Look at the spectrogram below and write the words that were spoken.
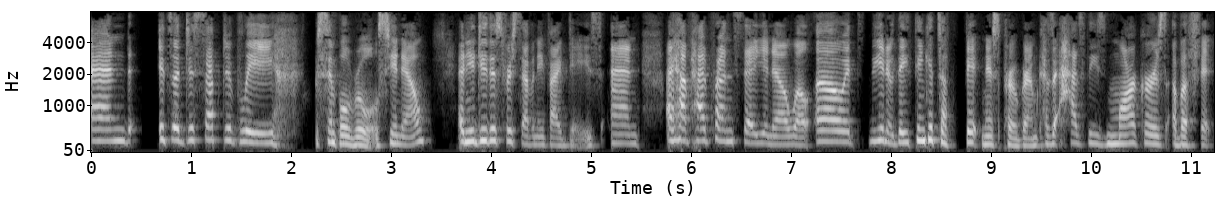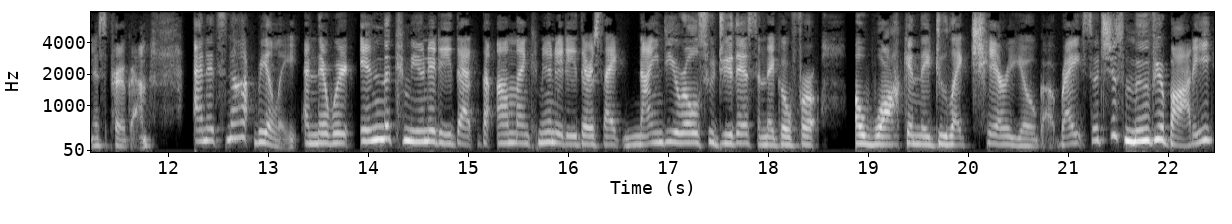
And it's a deceptively simple rules, you know, and you do this for 75 days. And I have had friends say, you know, well, oh, it's, you know, they think it's a fitness program because it has these markers of a fitness program. And it's not really. And there were in the community that the online community, there's like 90 year olds who do this and they go for a walk and they do like chair yoga, right? So it's just move your body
